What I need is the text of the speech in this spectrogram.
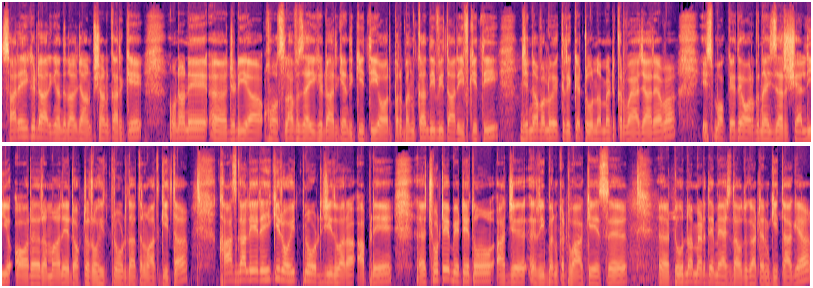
ਸਾਰੇ ਹੀ ਖਿਡਾਰੀਆਂ ਦੇ ਨਾਲ ਜਾਣ ਪਛਾਣ ਕਰਕੇ ਉਹਨਾਂ ਨੇ ਜਿਹੜੀ ਆ ਹੌਸਲਾ ਅਫਜ਼ਾਈ ਖਿਡਾਰੀਆਂ ਦੀ ਕੀਤੀ ਔਰ ਪ੍ਰਬੰਧਕਾਂ ਦੀ ਵੀ ਤਾਰੀਫ ਕੀਤੀ, ਜਿਨ੍ਹਾਂ ਵੱਲੋਂ ਇਹ ਕ੍ਰਿਕਟ ਟੂਰਨਾਮੈਂਟ ਕਰਵਾਇਆ ਜਾ ਰਿਹਾ ਵਾ। ਇਸ ਮੌਕੇ ਤੇ ਆਰਗੇਨਾਈਜ਼ਰ ਸ਼ੈਲੀ ਔਰ ਰਮਾ ਨੇ ਡਾਕਟਰ ਰੋਹਿਤ ਪਨੋਟ ਦਾ ਧੰਨਵਾਦ ਕੀਤਾ। ਖਾਸ ਗੱਲ ਇਹ ਰਹੀ ਕਿ ਰੋਹਿਤ ਪਨੋੜ ਜੀ ਦੁਆਰਾ ਆਪਣੇ ਛੋਟੇ ਬੇਟੇ ਤੋਂ ਅੱਜ ਰਿਬਨ ਕਟਵਾ ਕੇ ਇਸ ਟੂਰਨਾਮੈਂਟ ਦੇ ਮੈਚ ਦਾ ਉਦਘਾਟਨ ਕੀਤਾ ਗਿਆ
